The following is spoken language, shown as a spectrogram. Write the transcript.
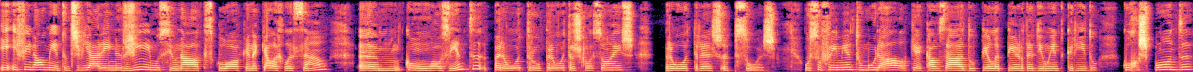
E, e, finalmente desviar a energia emocional que se coloca naquela relação um, com o ausente para, outro, para outras relações, para outras pessoas. O sofrimento moral que é causado pela perda de um ente querido corresponde,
